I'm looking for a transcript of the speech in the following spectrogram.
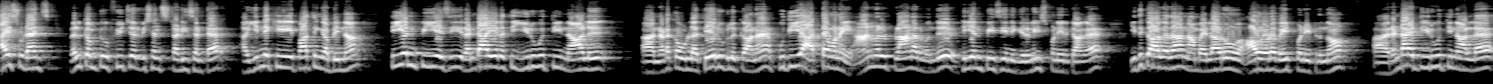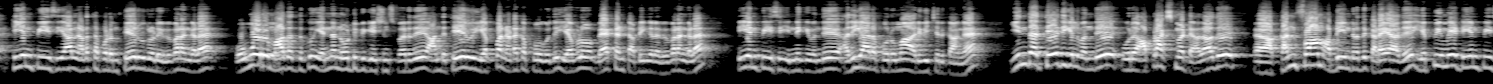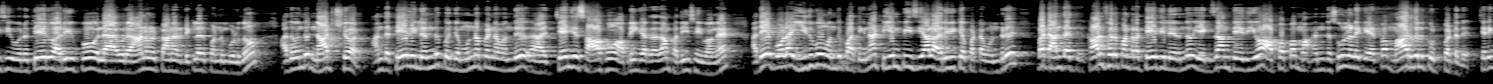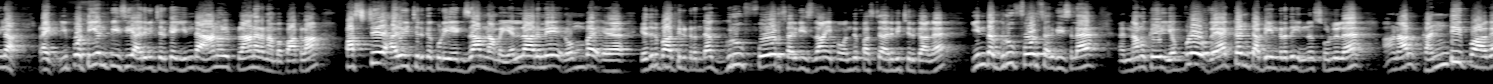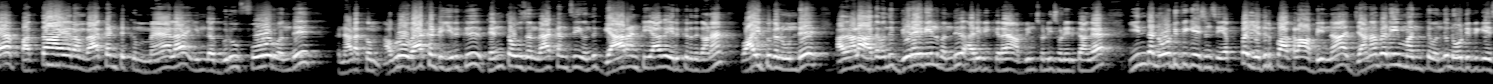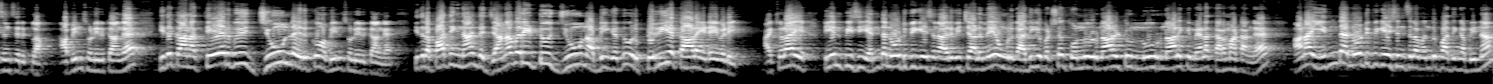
Hi students welcome to future vision study centre இன்னைக்கு பார்த்தீங்க அப்படின்னா டிஎன்பிஎஸ்சி ரெண்டாயிரத்தி இருபத்தி நாலு நடக்க உள்ள தேர்வுகளுக்கான புதிய அட்டவணை ஆனுவல் பிளானர் வந்து டிஎன்பிசி இன்னைக்கு ரிலீஸ் பண்ணியிருக்காங்க. இதுக்காக தான் நம்ம எல்லாரும் அவளோட வெயிட் பண்ணிட்டு இருந்தோம். ரெண்டாயிரத்தி இருபத்தி நாலில் டிஎன்பிஎஸ்சியால் நடத்தப்படும் தேர்வுகளுடைய விவரங்களை ஒவ்வொரு மாதத்துக்கும் என்ன நோட்டிஃபிகேஷன்ஸ் வருது அந்த தேர்வு எப்போ நடக்க போகுது எவ்வளோ வேக்கண்ட் அப்படிங்கிற விவரங்களை டிஎன்பிஎஸ்சி இன்னைக்கு வந்து அதிகாரப்பூர்வமாக அறிவிச்சிருக்காங்க. இந்த தேதிகள் வந்து ஒரு அப்ராக்சிமேட் அதாவது கன்ஃபார்ம் அப்படின்றது கிடையாது. எப்பயுமே டிஎன்பிசி ஒரு தேர்வு அறிவிப்போ இல்லை ஒரு ஆனுவல் பிளானர் டிக்ளேர் பண்ணும் பொழுதும் அது வந்து நாட் ஷுர் அந்த தேதியிலிருந்து கொஞ்சம் முன்ன பின்ன வந்து சேஞ்சஸ் ஆகும் அப்படிங்கிறத தான் பதிவு செய்வாங்க. அதே போல் இதுவும் வந்து பார்த்தீங்கன்னா டிஎன்பிசியால் அறிவிக்கப்பட்ட ஒன்று. பட் அந்த கால்ஃபர் பண்ணுற தேதியிலிருந்தோ எக்ஸாம் தேதியோ அப்பப்போ அந்த சூழ்நிலைக்கு ஏற்ப மாறுதலுக்கு உட்பட்டது. சரிங்களா? ரைட் இப்போ டிஎன்பிசி அறிவிச்சிருக்க இந்த ஆனுவல் பிளானரை நம்ம பார்க்கலாம். ஃபஸ்ட்டு அறிவிச்சிருக்கக்கூடிய எக்ஸாம் நம்ம எல்லாருமே ரொம்ப எதிர்பார்த்துக்கிட்டு இருந்த குரூப் ஃபோர் சர்வீஸ் தான் இப்போ வந்து ஃபஸ்ட்டு அறிவிச்சிருக்காங்க. இந்த குரூப் ஃபோர் சர்வீஸில் நமக்கு எவ்வளோ வேக்கண்ட் அப்படின்றது இன்னும் சொல்லலை. ஆனால் கண்டிப்பாக பத்தாயிரம் வேக்கண்ட்டுக்கு மேலே இந்த குரூப் ஃபோர் வந்து நடக்கும். அவ்வளோ வேக்கண்ட் இருக்கு. டென் தௌசண்ட் வேக்கன்சி வந்து கேரண்டியாக இருக்கிறதுக்கான வாய்ப்புகள் உண்டு. அதனால அதை வந்து விரைவில் வந்து அறிவிக்கிறேன் அப்படின்னு சொல்லி சொல்லியிருக்காங்க. இந்த நோட்டிபிகேஷன்ஸ் எப்ப எதிர்பார்க்கலாம் அப்படின்னா ஜனவரி மந்த் வந்து நோட்டிபிகேஷன்ஸ் இருக்கலாம் அப்படின்னு சொல்லியிருக்காங்க. இதுக்கான தேர்வு ஜூன்ல இருக்கும் அப்படின்னு சொல்லியிருக்காங்க. இதுல பாத்தீங்கன்னா இந்த ஜனவரி டு ஜூன் அப்படிங்கிறது ஒரு பெரிய கால இடைவெளி. ஆக்சுவலா டிஎன்பிசி எந்த நோட்டிஃபிகேஷன் அறிவிச்சாலுமே உங்களுக்கு அதிகபட்சம் தொண்ணூறு நாள் டு நூறு நாளைக்கு மேல தரமாட்டாங்க. ஆனா இந்த நோட்டிபிகேஷன்ஸ்ல வந்து பாத்தீங்க அப்படின்னா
